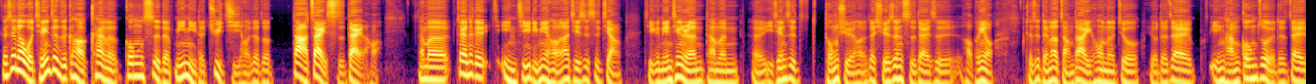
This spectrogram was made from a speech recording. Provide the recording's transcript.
可是呢，我前一阵子刚好看了公式的迷你的剧集哈，叫做《大寨时代》了哈。那么在那个影集里面哈，那其实是讲几个年轻人，他们呃以前是同学哈，在学生时代是好朋友，可是等到长大以后呢，就有的在银行工作，有的在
